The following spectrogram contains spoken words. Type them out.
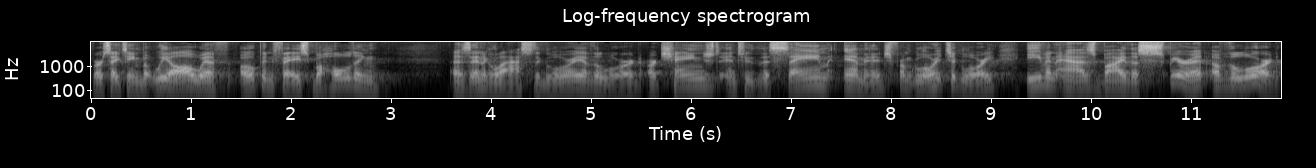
Verse 18, but we all with open face, beholding as in a glass, the glory of the Lord, are changed into the same image from glory to glory, even as by the Spirit of the Lord.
